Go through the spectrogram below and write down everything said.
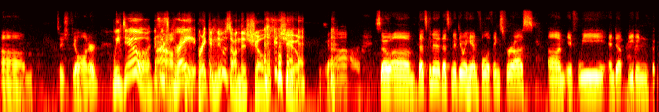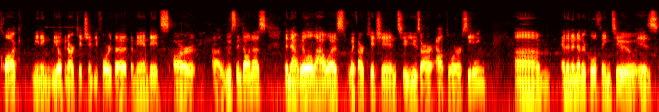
Um, so you should feel honored. We do. a this Wow. is great. Breaking news on this show. Look at you. So um, that's gonna that's gonna do a handful of things for us. Um, if we end up beating the clock, meaning we open our kitchen before the the mandates are uh, loosened on us, then that will allow us with our kitchen to use our outdoor seating. Um, and then another cool thing too is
